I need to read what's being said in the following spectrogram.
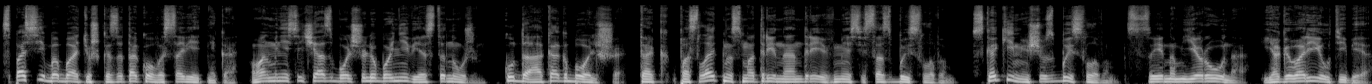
Спасибо, батюшка, за такого советника. Он мне сейчас больше любой невесты нужен. Куда как больше. Так послать на смотри на Андрея вместе со Сбысловым. С каким еще Сбысловым? С сыном Еруна. Я говорил тебе.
